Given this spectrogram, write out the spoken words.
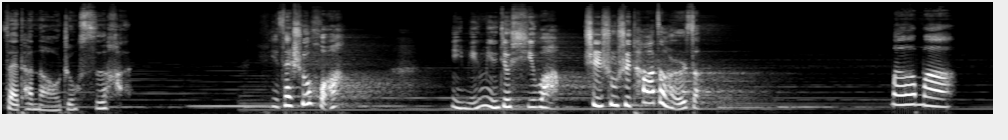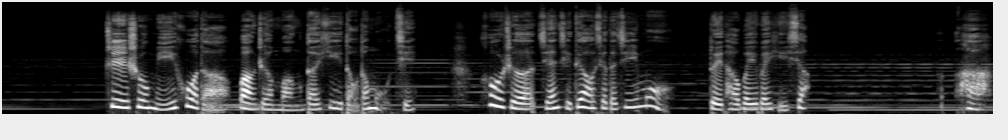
在他脑中嘶喊：“你在说谎！你明明就希望智树是他的儿子。”妈妈。智树迷惑的望着猛地一抖的母亲，后者捡起掉下的积木，对他微微一笑：“啊，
